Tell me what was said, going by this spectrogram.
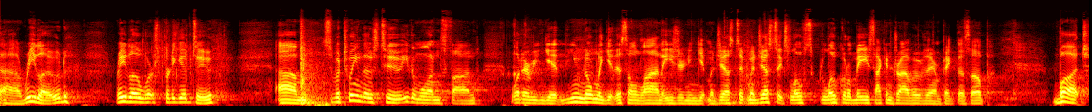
uh, Reload. Reload works pretty good too. Um, so between those two, either one's fine. Whatever you can get. You can normally get this online easier than you can get Majestic. Majestic's lo local to me, so I can drive over there and pick this up. But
